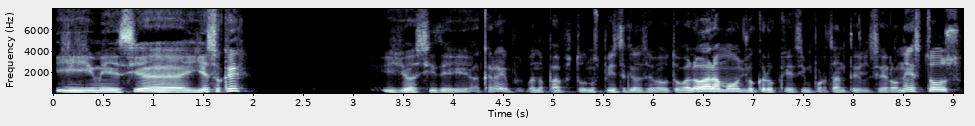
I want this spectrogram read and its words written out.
Y me decía, ¿y eso qué? Y yo así de, ah, caray, pues bueno, paps, tú nos pidiste que nos autovaloráramos, yo creo que es importante el ser honestos,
